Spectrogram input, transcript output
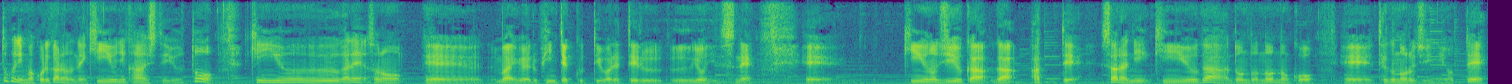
特にまあこれからのね金融に関して言うと金融がねその、えーまあ、いわゆるフィンテックって言われているようにですね、えー金融の自由化があってさらに金融がどんどんどんどんこう、えー、テクノロジーによって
